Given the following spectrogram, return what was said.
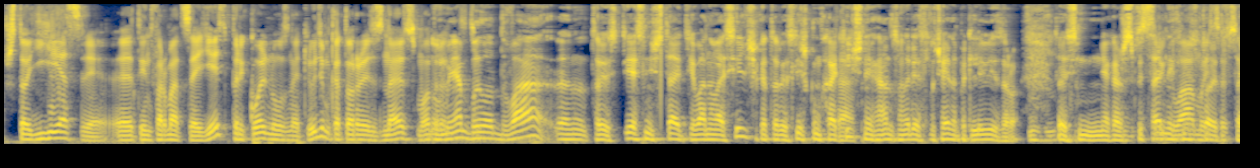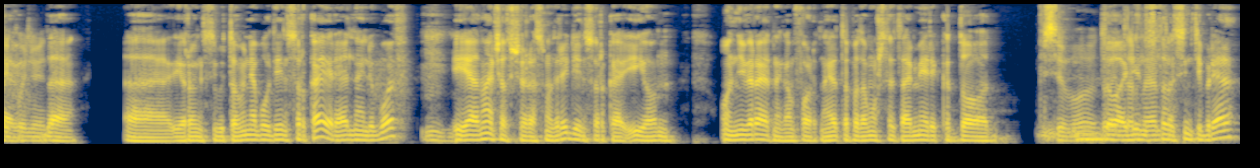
что если эта информация есть, прикольно узнать людям, которые знают, Ну, смотрят. У меня было два, э, то есть, если не считать Ивана Васильевича, который слишком хаотичный, их надо смотреть случайно по телевизору. То есть, мне кажется, специально их не стоит да. Э, Ирония судьбы. То у меня был День сурка и реальная любовь. Мгм. И я начал вчера смотреть День сурка, и он, он невероятно комфортный. Это потому, что это Америка до, Всего до до 11 интернета. сентября.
